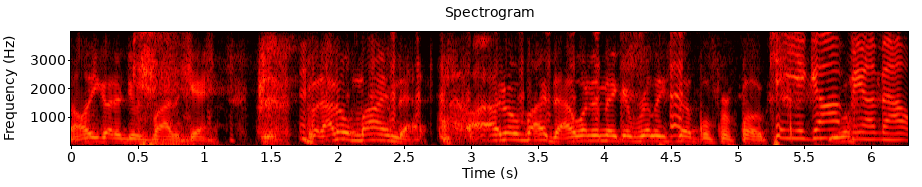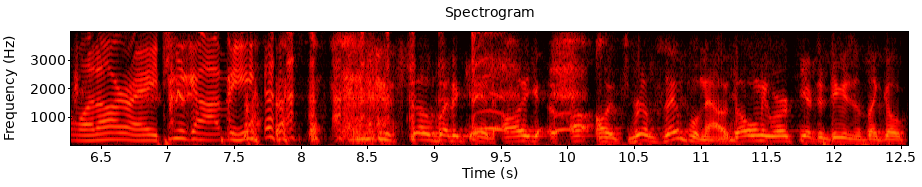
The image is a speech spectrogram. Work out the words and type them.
All you got to do is buy the game. but I don't mind that. I don't mind that. I want to make it really simple for folks. Okay, you got me on that one. All right, you got me. so, but again, all you, oh, it's real simple now. The only work you have to do is just like go,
